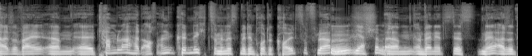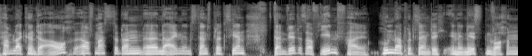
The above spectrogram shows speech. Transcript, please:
Also weil ähm, äh, Tumblr hat auch angekündigt, zumindest mit dem Protokoll zu flirten. Mm, ja, stimmt. Ähm, und wenn jetzt das, ne, also Tumblr könnte auch auf Mastodon äh, eine eigene Instanz platzieren, dann wird es auf jeden Fall hundertprozentig in den nächsten Wochen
